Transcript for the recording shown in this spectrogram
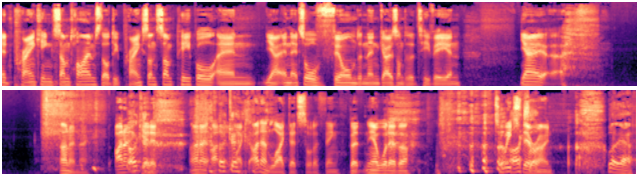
and pranking sometimes they'll do pranks on some people and yeah and it's all filmed and then goes onto the TV and yeah uh, I don't know. I don't Okay. get it. I don't. I don't Okay. like. I don't like that sort of thing. But you know, whatever. to each their own. Well, yeah.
